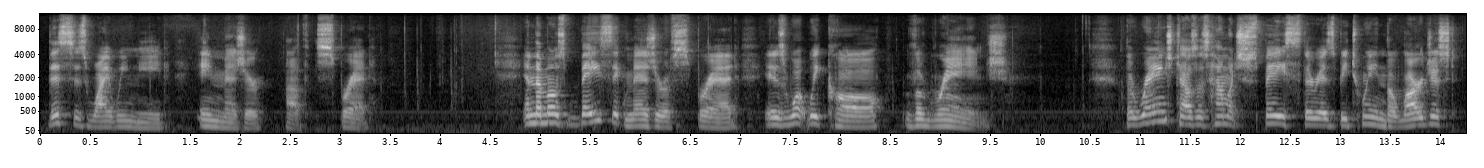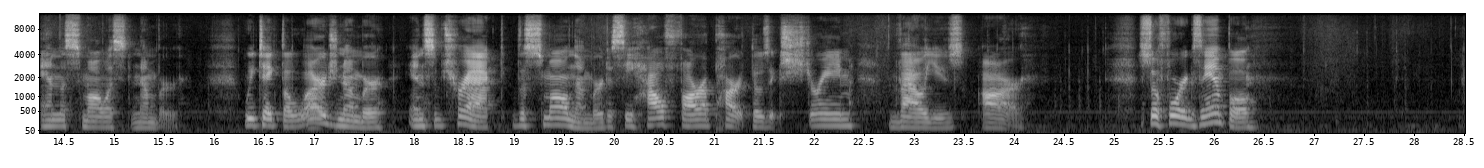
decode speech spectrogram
This is why we need a measure of spread. And the most basic measure of spread is what we call the range. The range tells us how much space there is between the largest and the smallest number. We take the large number and subtract the small number to see how far apart those extreme values are. So for example,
